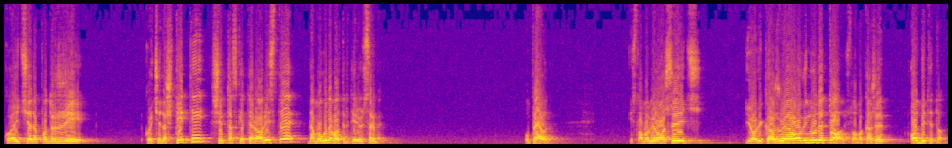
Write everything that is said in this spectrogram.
koji će da podrži, koji će da štiti šiptarske teroriste da mogu da maltretiraju Srbe. U prevodu. I Slobo Milošević i ovi kažu, evo, ovi nude to. I Slobo kaže, odbite to.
